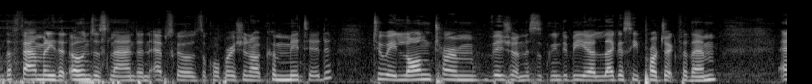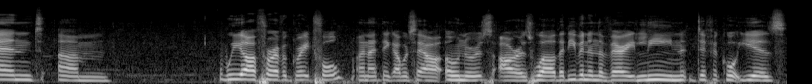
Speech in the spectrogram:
the family that owns this land and EBSCO as the corporation are committed to a long-term vision. This is going to be a legacy project for them, and um, we are forever grateful. And I think I would say our owners are as well. That even in the very lean, difficult years,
